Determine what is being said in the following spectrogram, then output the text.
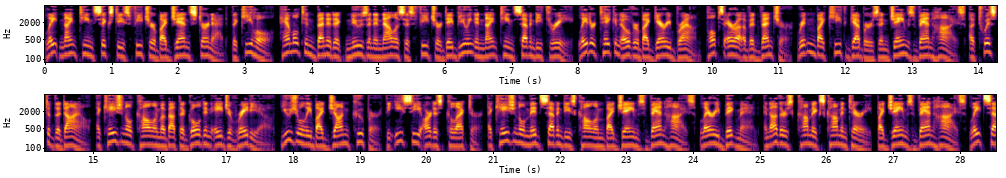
late 1960s feature by Jan Strnad The Keyhole, Hamilton Benedict news and analysis feature debuting in 1973, later taken over by Gary Brown Pulp's Era of Adventure, written by Keith Gebbers and James Van Hise A Twist of the Dial, occasional column about the Golden Age of Radio, usually by John Cooper the EC Artist Collector, occasional mid-70s column by James Van Hise, Larry Bigman, and others comics commentary, by James Van Hise late 70s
